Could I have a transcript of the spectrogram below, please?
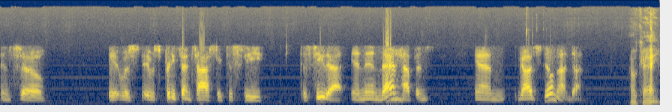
and so it was it was pretty fantastic to see to see that. And then that happens, and God's still not done. Okay.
